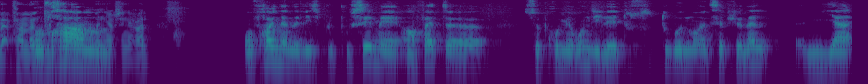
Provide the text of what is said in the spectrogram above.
enfin, même on fera, de manière générale. On fera une analyse plus poussée, mais en fait ce premier round, il est tout, bonnement exceptionnel. Il y a,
